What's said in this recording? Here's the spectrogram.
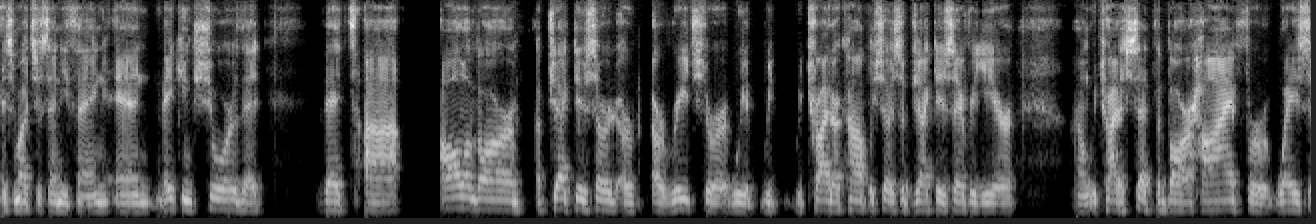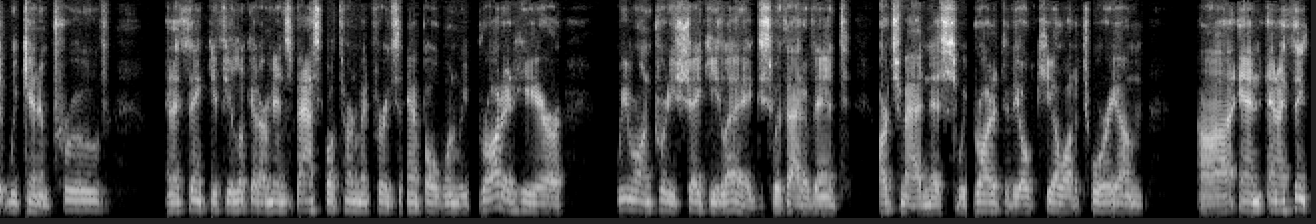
as much as anything, and making sure that that uh, all of our objectives are, are, are reached, or we, we we try to accomplish those objectives every year. Um, we try to set the bar high for ways that we can improve. And I think if you look at our men's basketball tournament, for example, when we brought it here, we were on pretty shaky legs with that event, Arch Madness. We brought it to the old Kiel Auditorium. Uh, and, and I think,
